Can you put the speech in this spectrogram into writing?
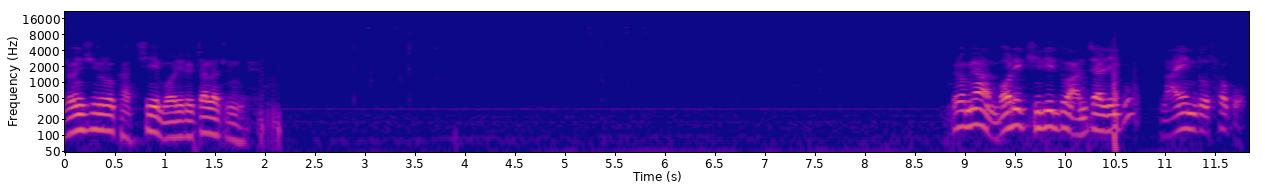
이런 식으로 같이 머리를 잘라주는 거예요. 그러면 머리 길이도 안 잘리고 라인도 서고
